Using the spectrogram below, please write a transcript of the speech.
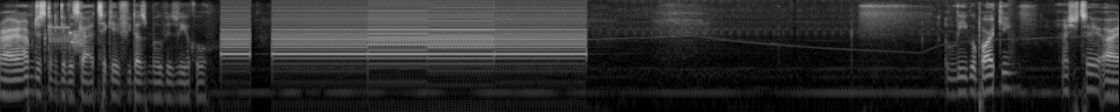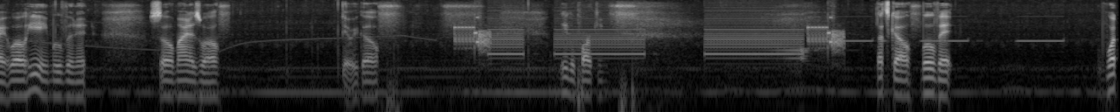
Alright, I'm just gonna give this guy a ticket if he doesn't move his vehicle. Parking, I should say. Alright, well, he ain't moving it. So, might as well. There we go. Legal parking. Let's go. Move it. What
